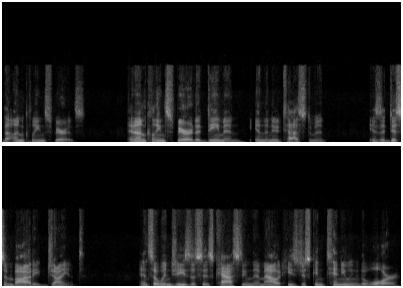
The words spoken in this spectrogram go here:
the unclean spirits. An unclean spirit, a demon in the New Testament, is a disembodied giant. And so when Jesus is casting them out, he's just continuing the war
